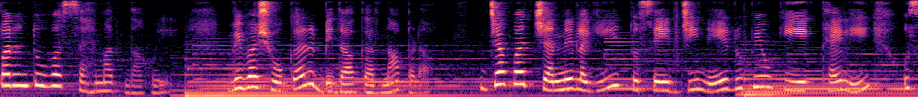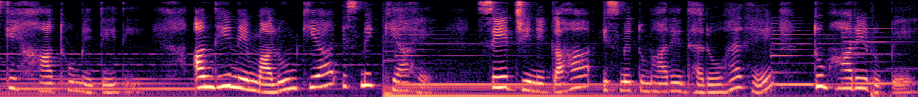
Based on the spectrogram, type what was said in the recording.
परंतु वह सहमत न हुई। विवश होकर विदा करना पड़ा। जब वह चलने लगी तो सेठ जी ने रुपयों की एक थैली उसके हाथों में दे दी। अंधी ने मालूम किया, इसमें क्या है? सेठ जी ने कहा, इसमें तुम्हारे धरोहर है, तुम्हारे रुपए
